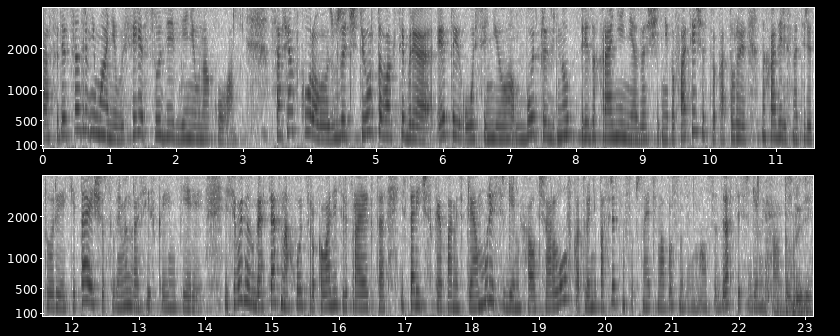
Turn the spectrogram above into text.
Здравствуйте. В центре внимания в эфире в студии Евгения Монакова. Совсем скоро, уже 4 октября этой осенью, будет произведено перезахоронение защитников Отечества, которые находились на территории Китая еще со времен Российской империи. И сегодня в гостях находится руководитель проекта «Историческая память Преамурья» Сергей Михайлович Орлов, который непосредственно, собственно, этим вопросом занимался. Здравствуйте, Сергей Михайлович. Добрый день.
